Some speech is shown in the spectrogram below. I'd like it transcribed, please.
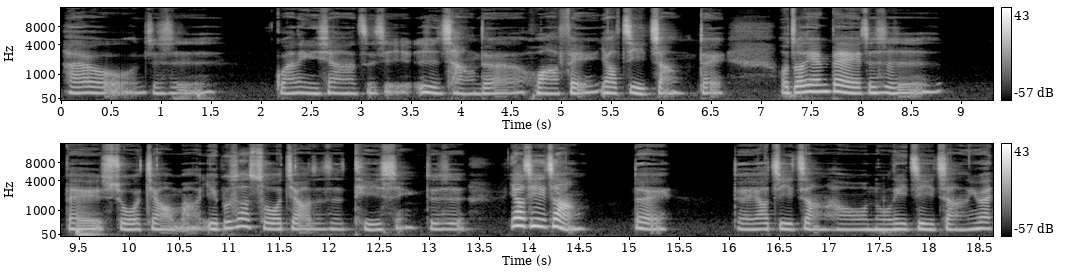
还有就是管理一下自己日常的花费，要记账。对，我昨天被就是被说教嘛，也不算说教，就是提醒，就是要记账。对，对，要记账，好，我努力记账。因为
